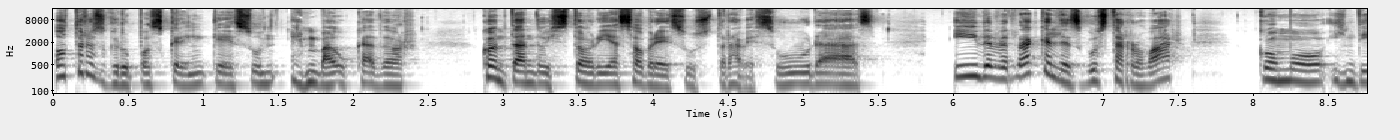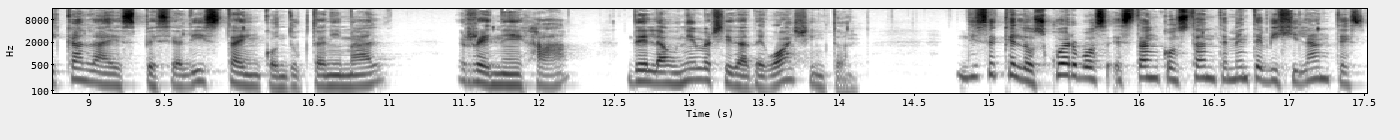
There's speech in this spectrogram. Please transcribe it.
Otros grupos creen que es un embaucador, contando historias sobre sus travesuras, y de verdad que les gusta robar, como indica la especialista en conducta animal, René Ha, de la Universidad de Washington. Dice que los cuervos están constantemente vigilantes,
